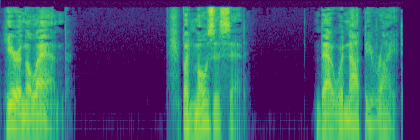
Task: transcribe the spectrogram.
here in the land but moses said that would not be right.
